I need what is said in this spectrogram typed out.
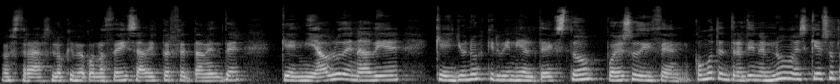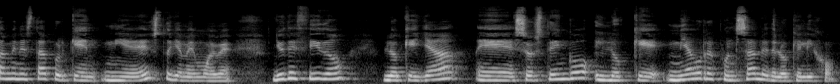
Ostras, los que me conocéis sabéis perfectamente que ni hablo de nadie, que yo no escribí ni el texto, por eso dicen, ¿cómo te entretienes? No, es que eso también está porque ni esto ya me mueve. Yo decido lo que ya eh, sostengo y lo que me hago responsable de lo que elijo.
